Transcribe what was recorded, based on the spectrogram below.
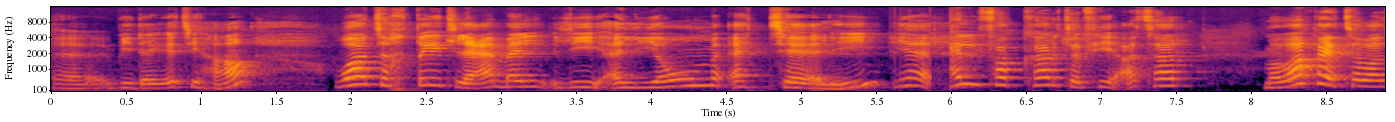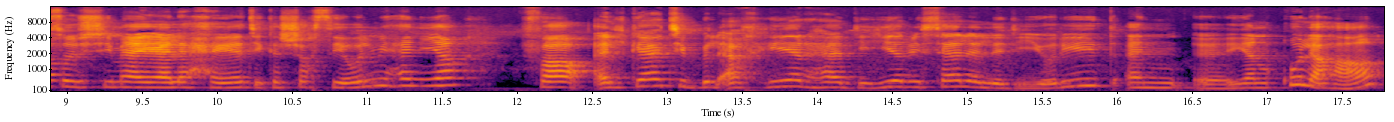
ببدايتها آه، وتخطيط العمل لليوم التالي هل فكرت في أثر مواقع التواصل الاجتماعي على حياتك الشخصية والمهنية؟ فالكاتب بالأخير هذه هي الرسالة التي يريد أن آه، ينقلها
